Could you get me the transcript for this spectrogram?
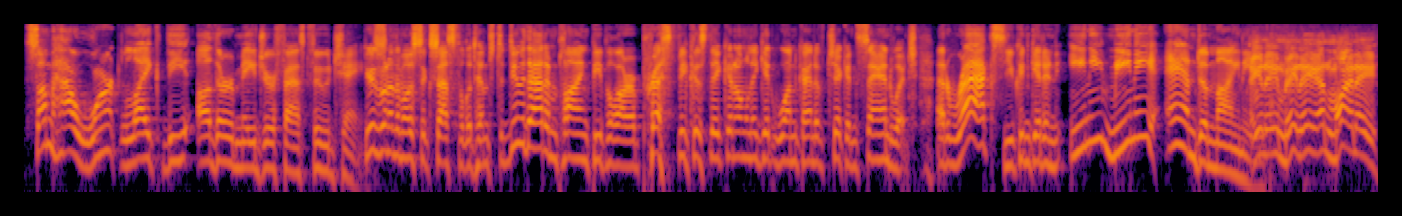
somehow weren't like the other major fast food chains. Here's one of the most successful attempts to do that, implying people are oppressed because they can only get one kind of chicken sandwich. At Rax, you can get an eeny, meeny, and a miny. Eeny, meeny, and miny.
